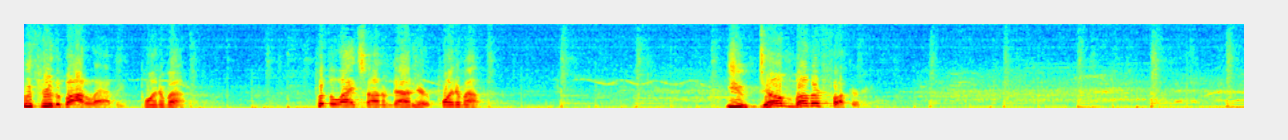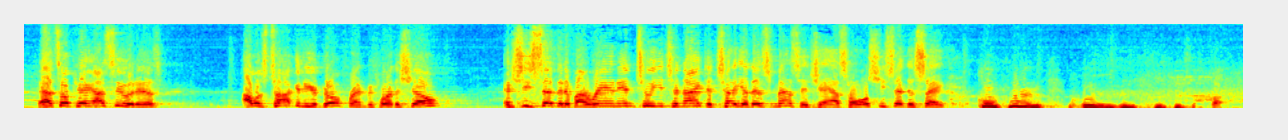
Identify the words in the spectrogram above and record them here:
Who threw the bottle at me? Point them out. Put the lights on them down here. Point them out. You dumb motherfucker. That's okay. I see who it is. I was talking to your girlfriend before the show, and she said that if I ran into you tonight to tell you this message, asshole, she said to say,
